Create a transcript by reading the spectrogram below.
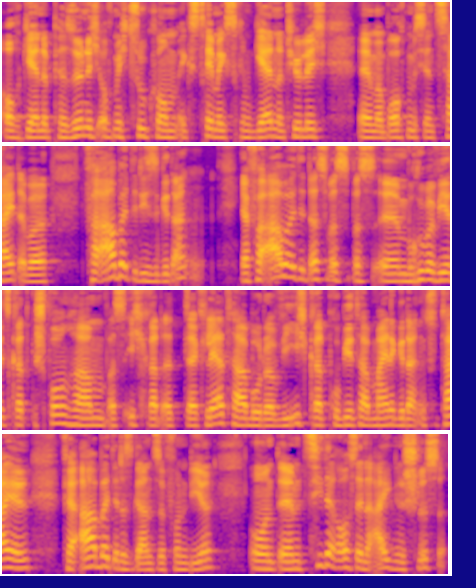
auch gerne persönlich auf mich zukommen, extrem, extrem gern natürlich, äh, man braucht ein bisschen Zeit, aber verarbeite diese Gedanken. Ja, verarbeite das, was, was, ähm, worüber wir jetzt gerade gesprochen haben, was ich gerade erklärt habe oder wie ich gerade probiert habe, meine Gedanken zu teilen, verarbeite das Ganze von dir und ähm, zieh daraus deine eigenen Schlüsse.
